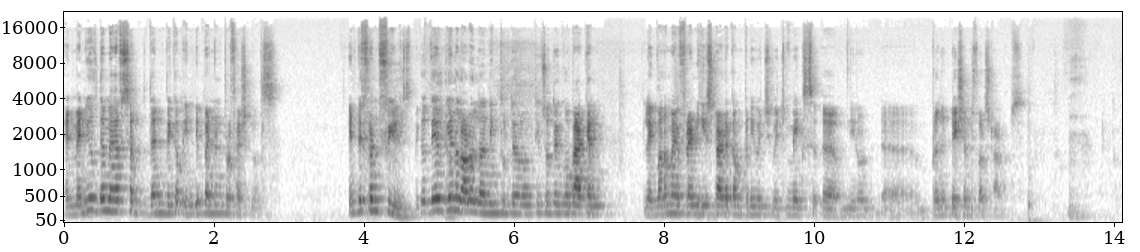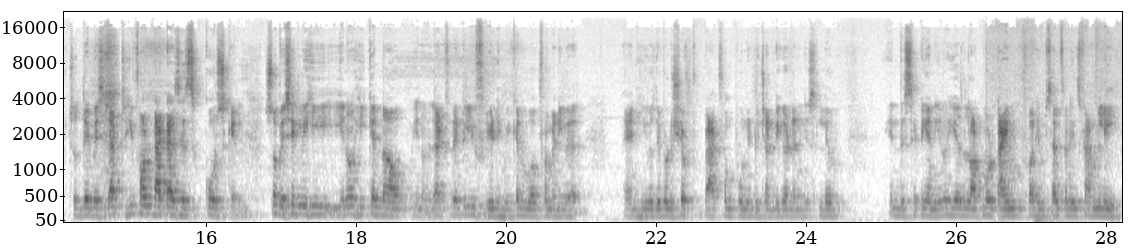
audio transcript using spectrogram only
And many of them have then become independent professionals in different fields because they've gained a lot of learning through their own thing. So they go back and like one of my friend he started a company which which makes uh, you know uh, presentations for startups so they basically that he found that as his core skill. So basically he you know he can now you know that readily freed him. He can work from anywhere. And he was able to shift back from pune to chandigarh and just live in this city. And you know he has a lot more time for himself and his family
